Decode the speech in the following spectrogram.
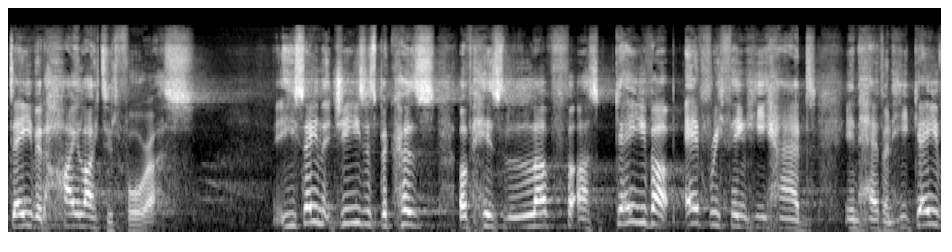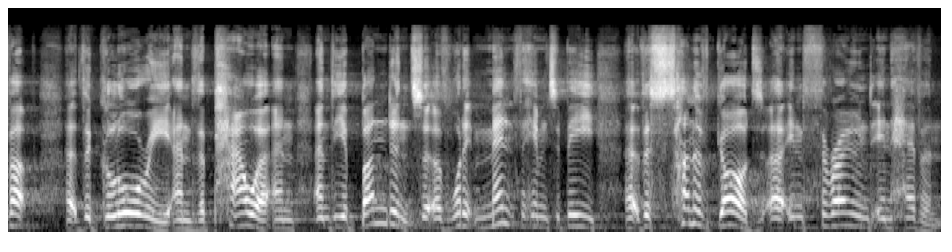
David highlighted for us. He's saying that Jesus, because of his love for us, gave up everything he had in heaven. He gave up uh, the glory and the power and, and the abundance of what it meant for him to be uh, the Son of God uh, enthroned in heaven.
